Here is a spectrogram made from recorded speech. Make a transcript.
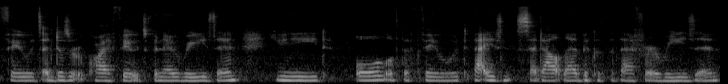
foods and doesn't require foods for no reason you need all of the food that isn't said out there because they're there for a reason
